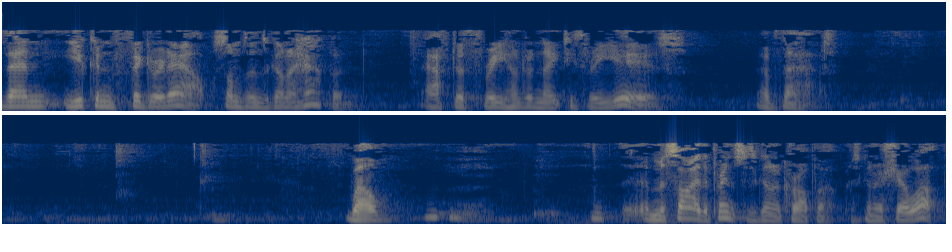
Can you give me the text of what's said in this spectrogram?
then you can figure it out. Something's going to happen after 383 years of that. Well, Messiah the Prince is going to crop up, is going to show up.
